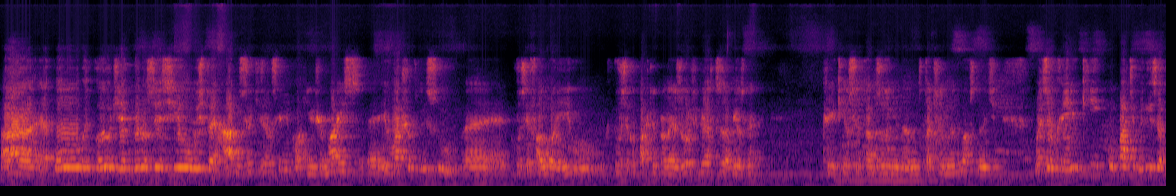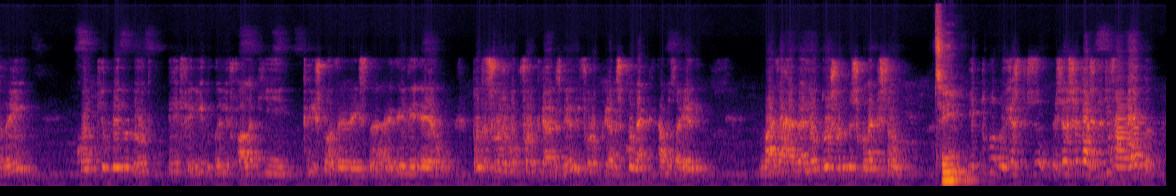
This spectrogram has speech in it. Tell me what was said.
Ah, ou, eu Diego, eu não sei se eu estou errado, se eu quiser você me corrija, mas é, eu acho que isso é, que você falou aí, o que você compartilhou para nós hoje, graças a Deus, né? Creio que você está nos iluminando, está te iluminando bastante. Mas eu creio que compatibiliza bem com o que o Pedro Doutor tem referido quando ele fala que Cristo uma vez, né? Ele é, todas as coisas foram criadas nele, foram criadas conectadas a ele, mas a rebelião trouxe uma desconexão. Sim. E tudo isso precisa, precisa ser trazido de volta.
